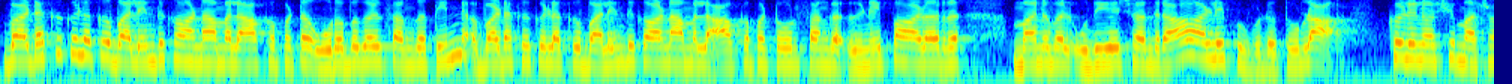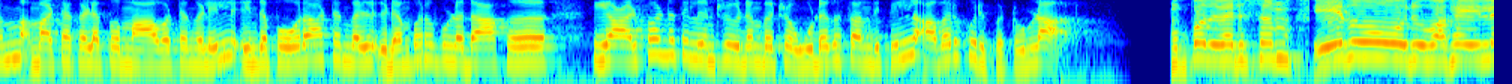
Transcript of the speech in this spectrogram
வடக்கு கிழக்கு வலிந்து காணாமல் ஆக்கப்பட்ட உறவுகள் சங்கத்தின் வடக்கு கிழக்கு வலிந்து காணாமல் ஆக்கப்பட்டோர் சங்க இணைப்பாளர் மனுவல் உதயச்சந்திரா அழைப்பு விடுத்துள்ளார். கிளிநொச்சி மற்றும் மட்டக்களப்பு மாவட்டங்களில் இந்த போராட்டங்கள் இடம்பெறவுள்ளதாக யாழ்ப்பாணத்தில் இன்று இடம்பெற்ற ஊடக சந்திப்பில் அவர் குறிப்பிட்டுள்ளார். முப்பது வருஷம் ஏதோ ஒரு வகையில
